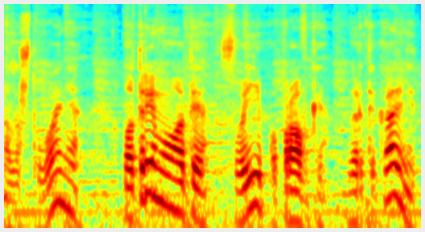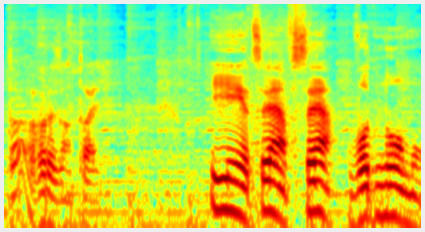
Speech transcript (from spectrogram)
налаштування, отримувати свої поправки вертикальні та горизонтальні. І це все в одному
